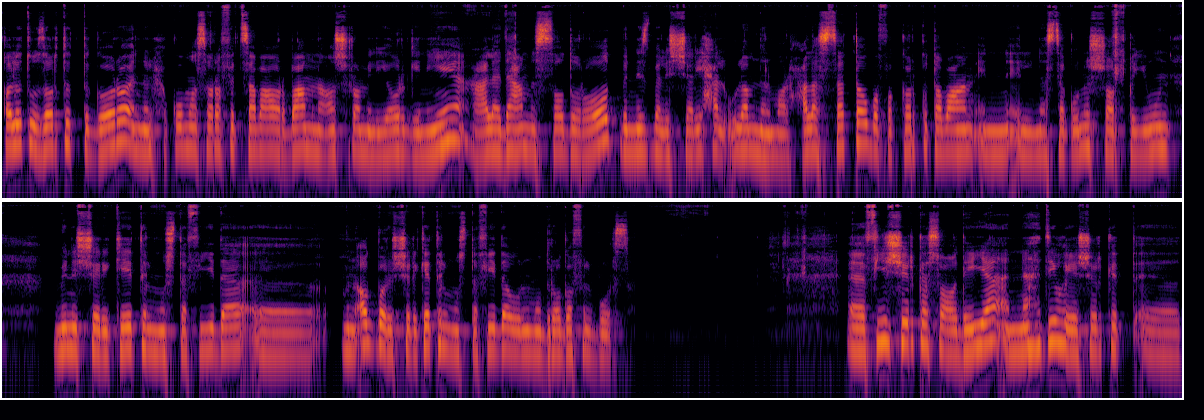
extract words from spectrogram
قالت وزارة التجارة أن الحكومة صرفت سبعة وأربعة من عشرة مليار جنيه على دعم الصادرات بالنسبة للشريحة الأولى من المرحلة السادسة وبفكركم طبعا أن النساجون الشرقيون من الشركات المستفيدة آه، من أكبر الشركات المستفيدة والمدرجة في البورصة. آه، في شركة سعودية النهدي وهي شركة آه،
